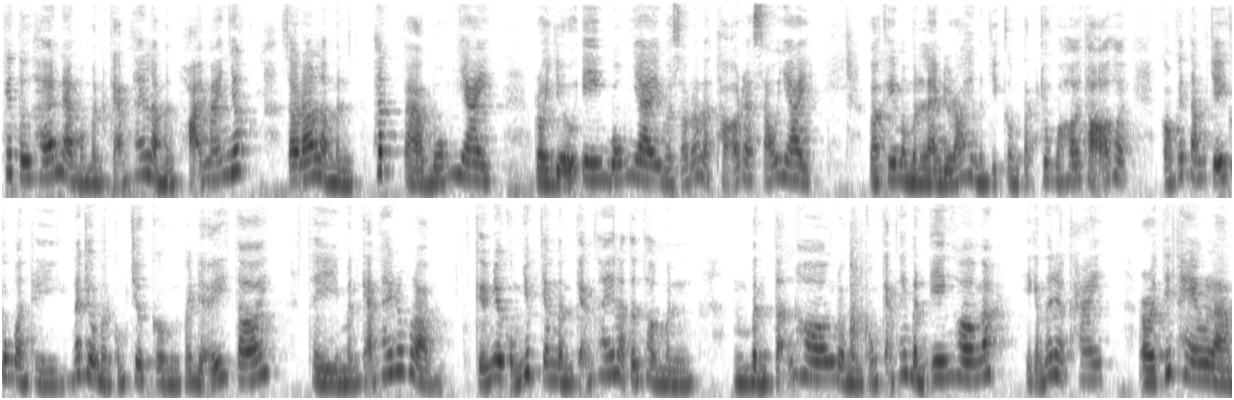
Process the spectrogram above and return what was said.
cái tư thế nào mà mình cảm thấy là mình thoải mái nhất. Sau đó là mình hít vào 4 giây, rồi giữ yên 4 giây, và sau đó là thở ra 6 giây. Và khi mà mình làm điều đó thì mình chỉ cần tập trung vào hơi thở thôi. Còn cái tâm trí của mình thì nói chung mình cũng chưa cần phải để ý tới. Thì mình cảm thấy rất là, kiểu như cũng giúp cho mình cảm thấy là tinh thần mình ừ, bình tĩnh hơn, rồi mình cũng cảm thấy bình yên hơn á, thì cảm thấy rất hay. Rồi tiếp theo là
